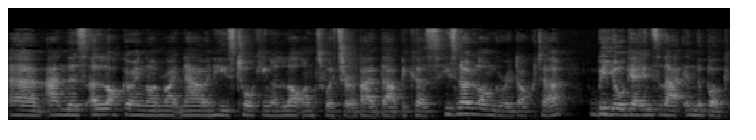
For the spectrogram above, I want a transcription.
um, and there's a lot going on right now, and he's talking a lot on Twitter about that because he's no longer a doctor but you'll get into that in the book.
